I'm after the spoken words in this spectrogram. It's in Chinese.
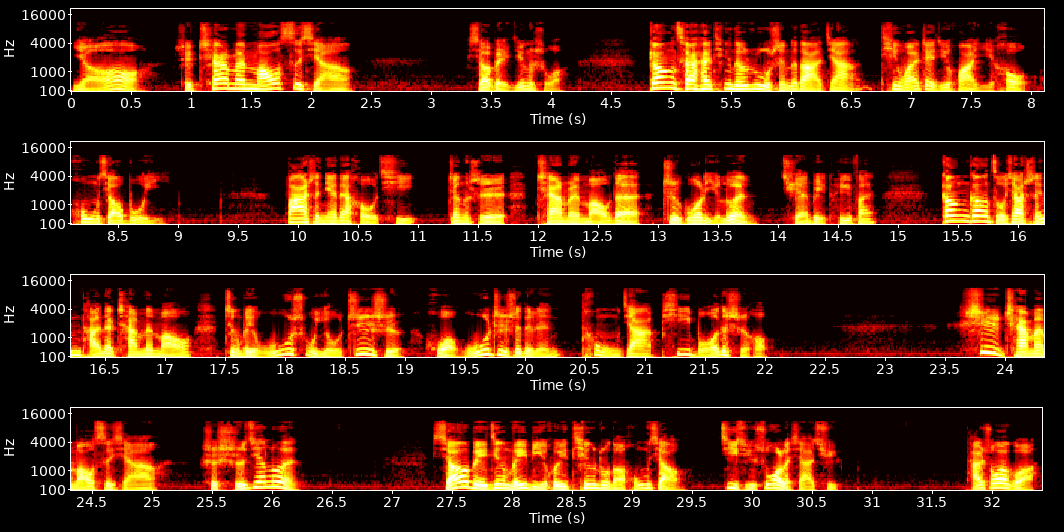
有，是 Chairman 毛思想。小北京说：“刚才还听得入神的大家，听完这句话以后，哄笑不已。八十年代后期，正是 Chairman 毛的治国理论全被推翻，刚刚走下神坛的 Chairman 毛，正被无数有知识或无知识的人痛加批驳的时候。是 Chairman 毛思想，是时间论。”小北京没理会听众的哄笑，继续说了下去。他说过。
